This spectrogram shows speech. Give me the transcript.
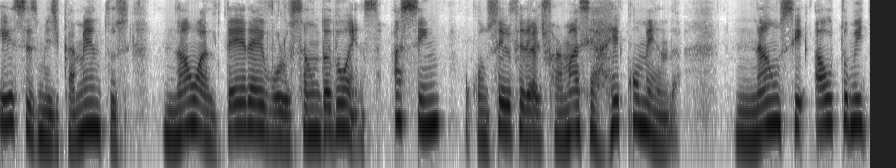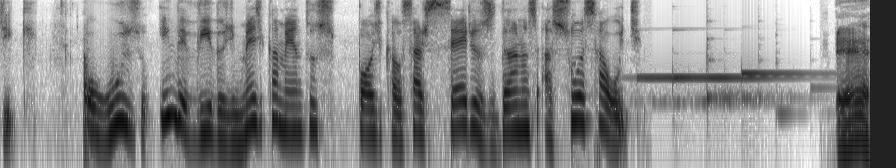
esses medicamentos não altera a evolução da doença. Assim, o Conselho Federal de Farmácia recomenda não se automedique. O uso indevido de medicamentos pode causar sérios danos à sua saúde. É,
